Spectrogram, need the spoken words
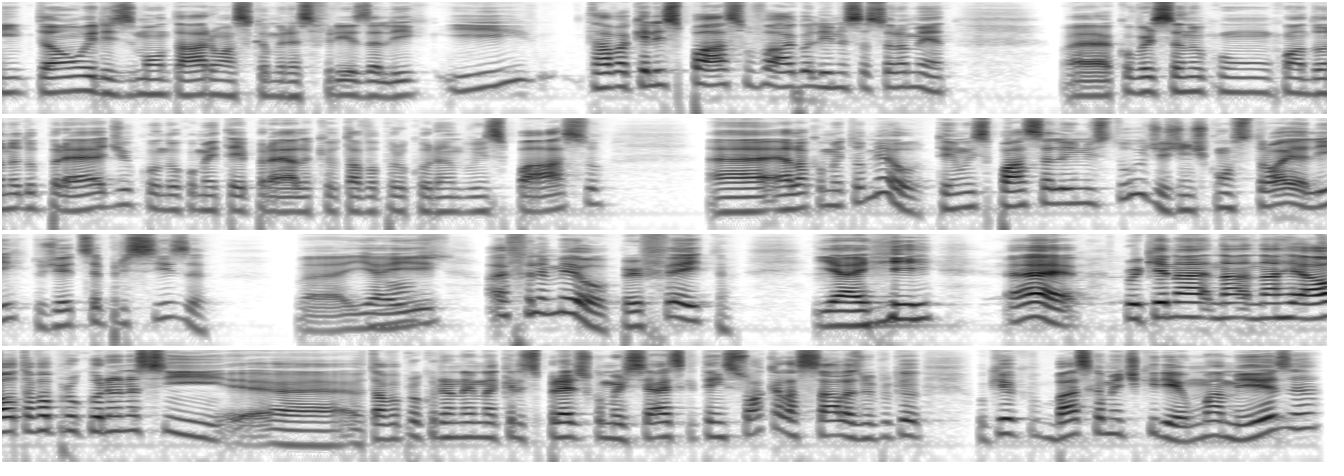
então eles montaram as câmeras frias ali e tava aquele espaço vago ali no estacionamento. É, conversando com, com a dona do prédio, quando eu comentei para ela que eu estava procurando um espaço, é, ela comentou: Meu, tem um espaço ali no estúdio, a gente constrói ali do jeito que você precisa. É, e aí, aí eu falei: Meu, perfeito. E aí. É, porque na, na, na real eu tava procurando assim. é, eu tava procurando naqueles prédios comerciais que tem só aquelas salas, porque eu- o que eu basicamente queria? Uma mesa,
